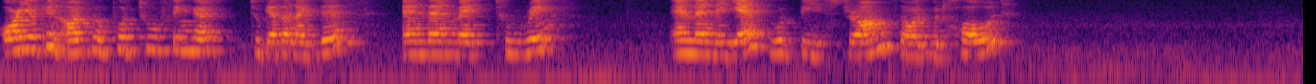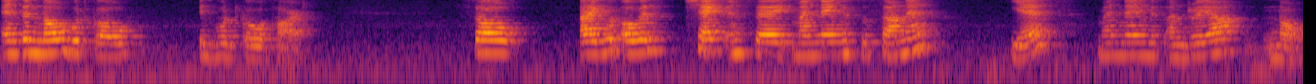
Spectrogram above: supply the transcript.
Or you can also put two fingers together like this and then make two rings. And then the yes would be strong, so it would hold. And the no would go, it would go apart. So I would always check and say, my name is Susanne, yes. My name is Andrea, no.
